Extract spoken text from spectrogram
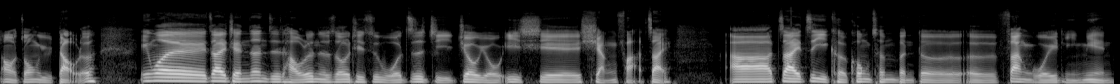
哦，终于到了。因为在前阵子讨论的时候，其实我自己就有一些想法在。啊，在自己可控成本的呃范围里面，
